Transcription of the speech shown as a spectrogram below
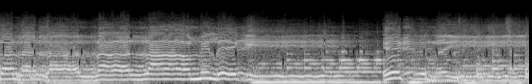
ला ला ला ला ला मिलेगी एक नई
